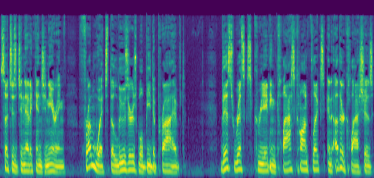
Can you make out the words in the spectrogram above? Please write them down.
such as genetic engineering, from which the losers will be deprived. This risks creating class conflicts and other clashes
